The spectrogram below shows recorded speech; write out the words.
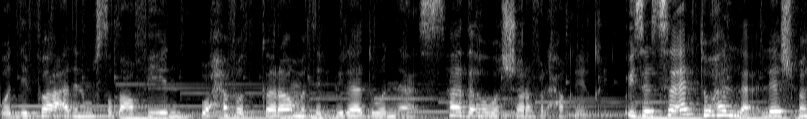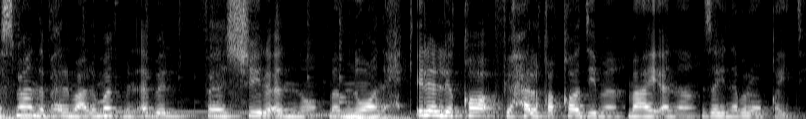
والدفاع عن المستضعفين وحفظ كرامة البلاد والناس. هذا هو الشرف الحقيقي. وإذا تسألتوا هلأ ليش ما سمعنا بهالمعلومات من قبل؟ فهالشي لأنه ممنوع نحكي. إلى اللقاء في حلقة قادمة. معي أنا زينب العقيدي.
